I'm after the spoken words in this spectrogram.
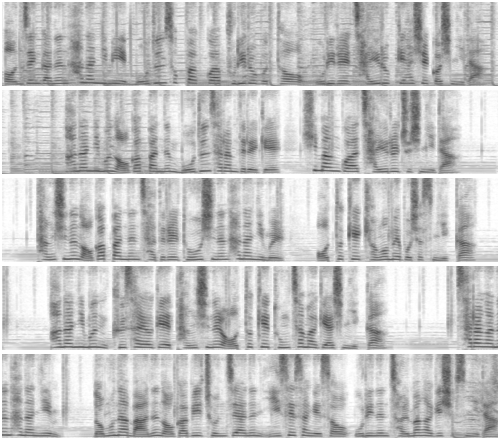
언젠가는 하나님이 모든 속박과 불의로부터 우리를 자유롭게 하실 것입니다. 하나님은 억압받는 모든 사람들에게 희망과 자유를 주십니다. 당신은 억압받는 자들을 도우시는 하나님을 어떻게 경험해 보셨습니까? 하나님은 그 사역에 당신을 어떻게 동참하게 하십니까? 사랑하는 하나님, 너무나 많은 억압이 존재하는 이 세상에서 우리는 절망하기 쉽습니다.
